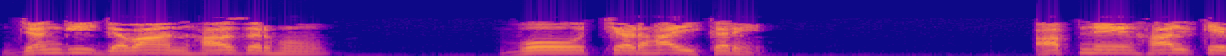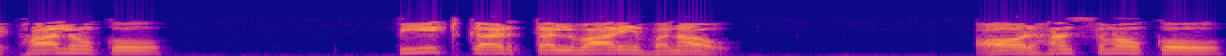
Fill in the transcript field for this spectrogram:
جنگی جوان حاضر ہوں، وہ چڑھائی کریں۔ اپنے ہل کے پھالوں کو پیٹ کر تلواریں بناؤ اور ہنسوں کو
